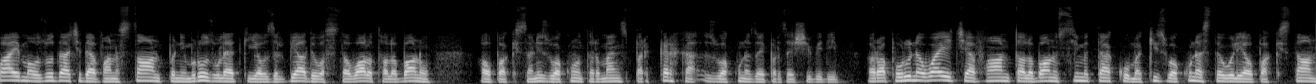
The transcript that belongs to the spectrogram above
پای موضوع دا چې د افغانستان په نیمروز ولایت کې یو ځل بیا د وسلوالو طالبانو او پاکستاني ځواکونو ترمنځ پر کرښه ځواکونه ځای پر ځای شوي دي راپورونه وايي چې افغان طالبانو سیمې ته کومکي ځواکونه استولي او پاکستان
